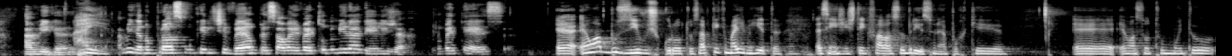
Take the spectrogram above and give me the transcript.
amiga, Ai. amiga, no próximo que ele tiver, o pessoal vai, vai tudo mirar nele já. Não vai ter essa. É, é um abusivo escroto. Sabe o que, que mais me irrita? Uhum. Assim, a gente tem que falar sobre isso, né? Porque é, é um assunto muito,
